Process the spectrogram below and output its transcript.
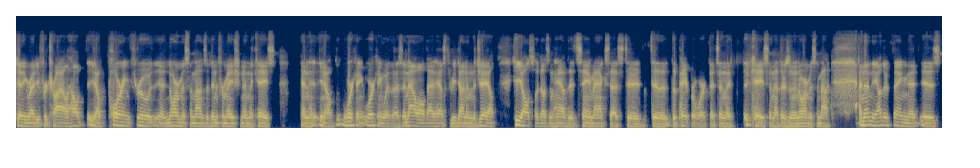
getting ready for trial, help you know, pouring through the enormous amounts of information in the case and you know working working with us. And now all that has to be done in the jail. He also doesn't have the same access to to the paperwork that's in the case and that there's an enormous amount. And then the other thing that is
